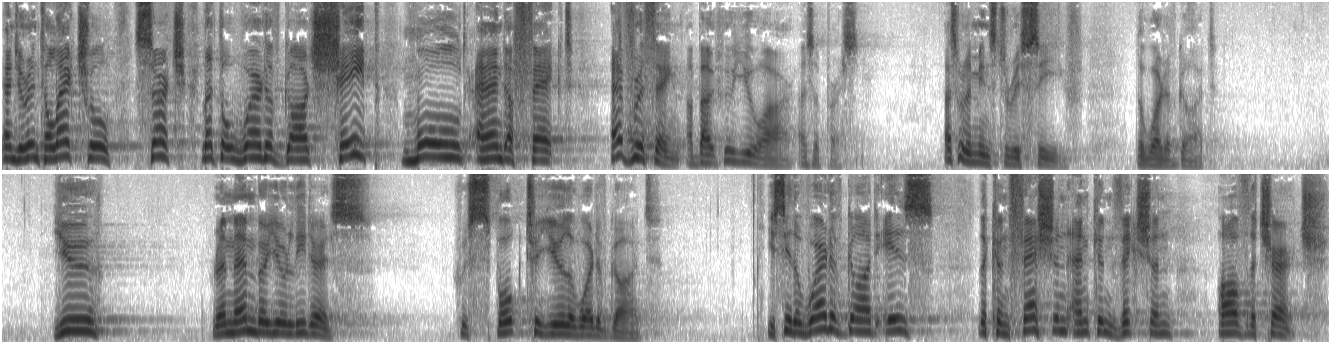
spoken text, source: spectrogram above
and your intellectual search. Let the word of God shape, mold, and affect everything about who you are as a person. That's what it means to receive the Word of God. You remember your leaders who spoke to you the Word of God. You see, the Word of God is the confession and conviction of the church.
